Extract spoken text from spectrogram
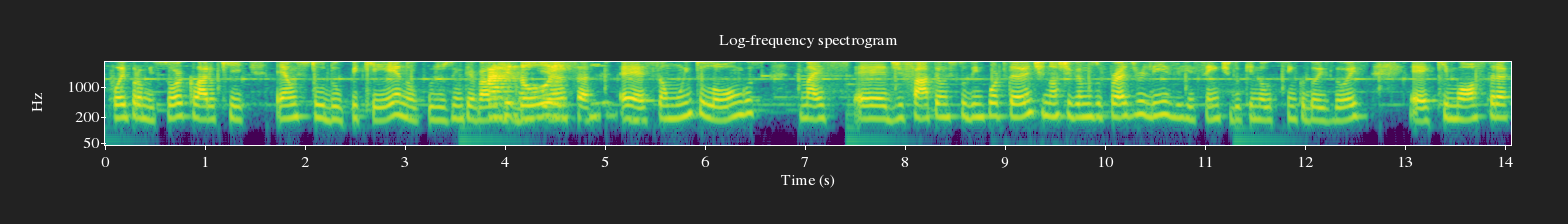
foi promissor, claro que é um estudo pequeno, cujos intervalos Fase de confiança é, são muito longos, mas é, de fato é um estudo importante. Nós tivemos o press release recente do Keynote 522, é, que mostra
